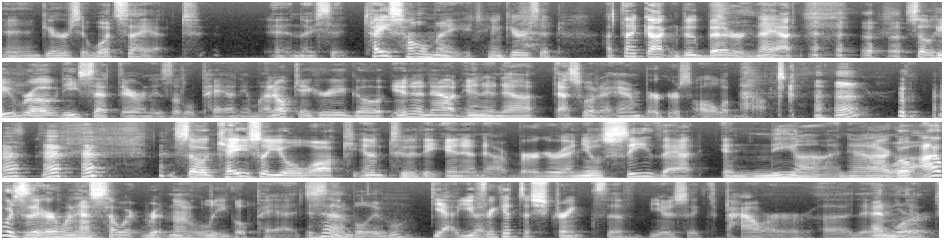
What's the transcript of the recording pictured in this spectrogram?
And Gary said, "What's that?" And they said, "Taste homemade." And Gary said, I think I can do better than that. so he wrote, he sat there on his little pad and went, okay, here you go. In and out, in and out. That's what a hamburger's all about. so occasionally you'll walk into the In-N-Out Burger and you'll see that in neon. And Oh, I go, wow. I was there when I saw it written on a legal pad. Isn't that unbelievable? yeah, you forget the strength of music, the power. Uh, that And words.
